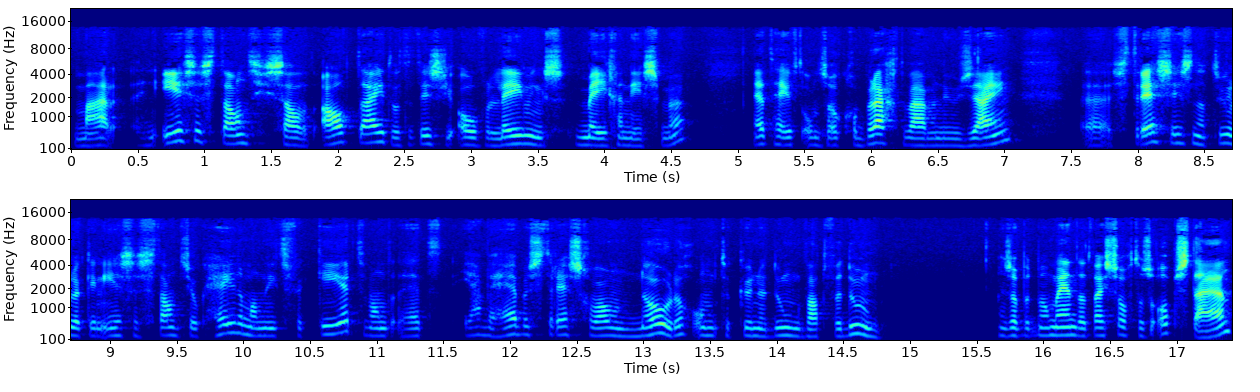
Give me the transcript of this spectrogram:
Maar in eerste instantie zal het altijd, want het is je overlevingsmechanisme. Het heeft ons ook gebracht waar we nu zijn. Uh, stress is natuurlijk in eerste instantie ook helemaal niet verkeerd. Want het, ja, we hebben stress gewoon nodig om te kunnen doen wat we doen. Dus op het moment dat wij s ochtends opstaan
